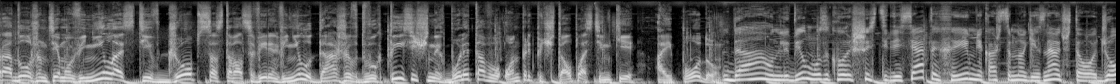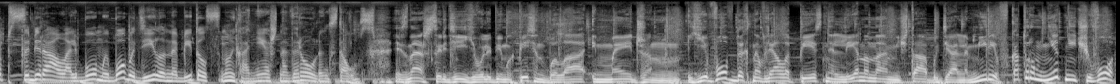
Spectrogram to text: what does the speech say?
Продолжим тему винила. Стив Джобс оставался верен винилу даже в 2000-х. Более того, он предпочитал пластинки айподу. Да, он любил музыку 60-х, и мне кажется, многие знают, что Джобс собирал альбомы Боба Дилана, Битлз, ну и, конечно, The Rolling Stones. И знаешь, среди его любимых песен была Imagine. Его вдохновляла песня Леннона «Мечта об идеальном мире», в котором нет ничего,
